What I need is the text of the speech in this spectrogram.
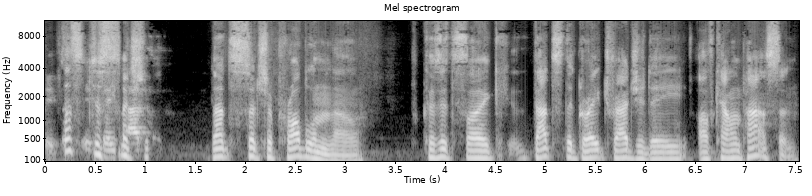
It's, That's just such that's such a problem though, because it's like that's the great tragedy of Callum Paterson.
